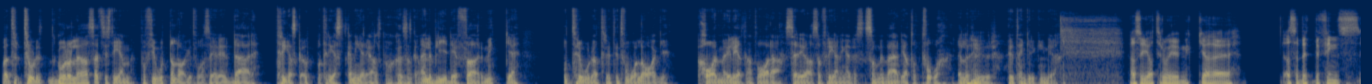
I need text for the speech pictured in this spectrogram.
vad tr- tror du, går det att lösa ett system på 14 lag i två serier där tre ska upp och tre ska ner i Allsvenskan? Eller blir det för mycket? Och tror du att 32 lag har möjligheten att vara seriösa föreningar som är värdiga topp två? Eller Mm. hur, hur tänker du kring det? Alltså jag tror ju mycket, eh, alltså det, det finns,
